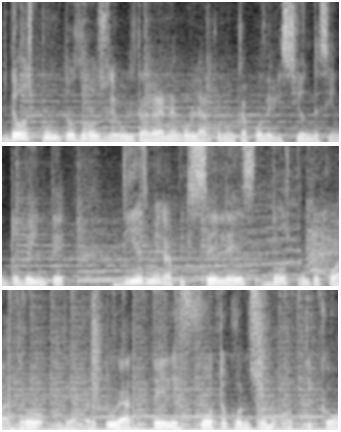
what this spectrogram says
2.2 de ultra gran angular con un capo de visión de 120, 10 megapíxeles, 2.4 de apertura, telefoto con zoom óptico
